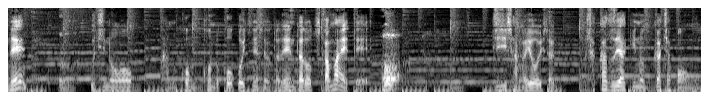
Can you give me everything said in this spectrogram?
ね、うちのあの今今度高校1年生になったレンタルを捕まえて、うん。じじさんが用意した杯焼きのガチャポン、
